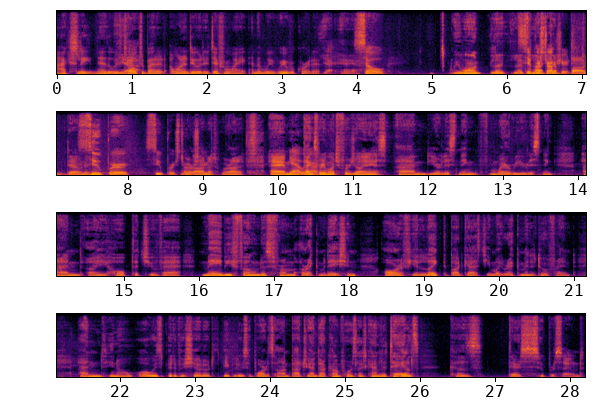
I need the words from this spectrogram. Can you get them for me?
actually, now that we've Yeah. talked about it, I want to do it a different way, and then we re-record it. Yeah, yeah, yeah. So We won't let, let's super not structured, get bogged down in super super We're on it. We're on it. Um, Yeah, thanks are. very much for joining us, and you're listening from wherever you're listening. And I hope that you've uh, maybe found us from a recommendation, or if you like the podcast, you might recommend it to a friend. And you know, always a bit of a shout out to the people who support us on Patreon.com forward slash Candle Tales because they're super sound,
